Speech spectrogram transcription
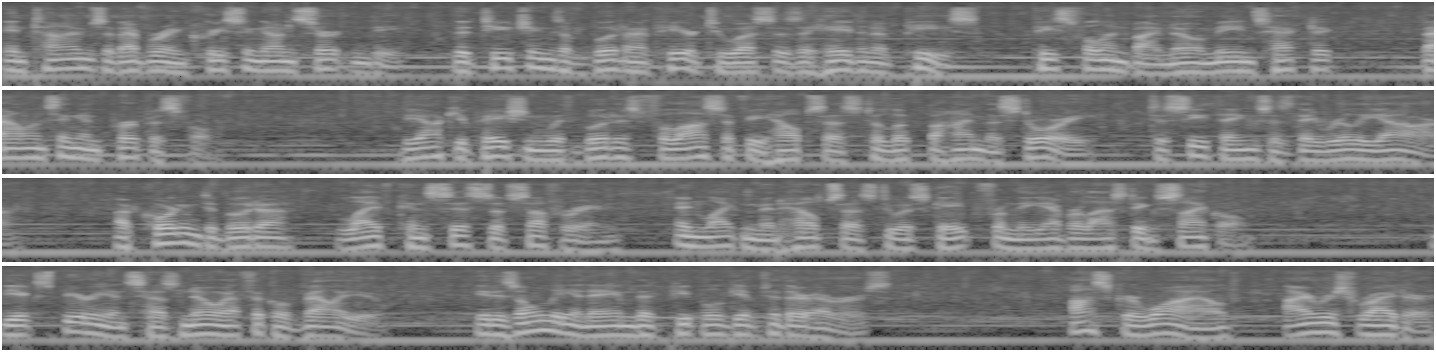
in times of ever-increasing uncertainty, the teachings of Buddha appear to us as a haven of peace, peaceful and by no means hectic, balancing and purposeful. The occupation with Buddhist philosophy helps us to look behind the story, to see things as they really are. According to Buddha, life consists of suffering, enlightenment helps us to escape from the everlasting cycle. The experience has no ethical value. It is only a name that people give to their errors. Oscar Wilde, Irish writer,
